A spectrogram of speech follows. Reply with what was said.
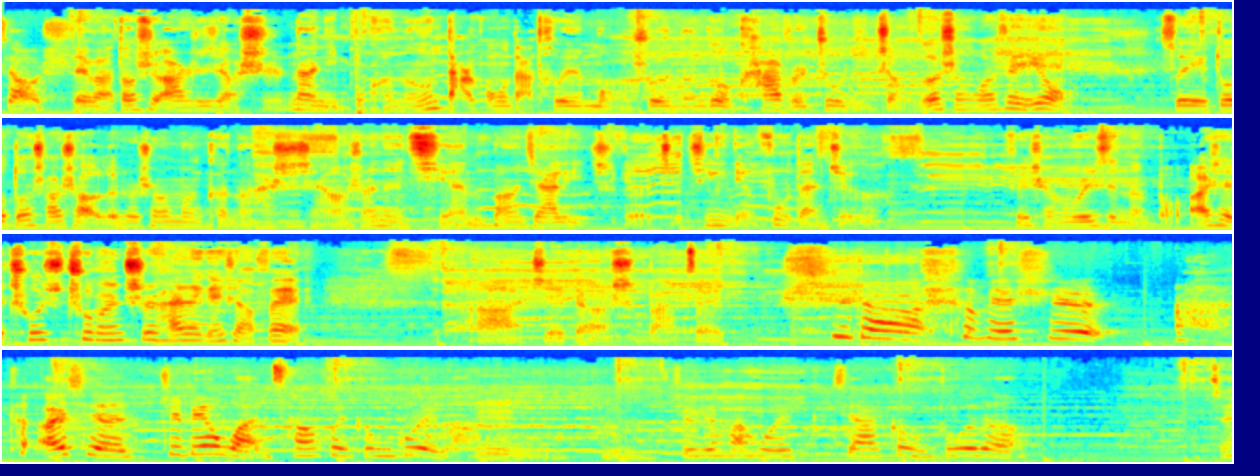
小时，对吧？都是二十小时，那你不可能打工打特别猛，说能够 cover 住你整个生活费用。所以多多少少留学生们可能还是想要省点钱，帮家里这个减轻一点负担，这个非常 reasonable。而且出去出门吃还得给小费。啊，这个是吧？在是的，特别是啊，它而且这边晚餐会更贵嘛，嗯嗯，就是还会加更多的，对，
